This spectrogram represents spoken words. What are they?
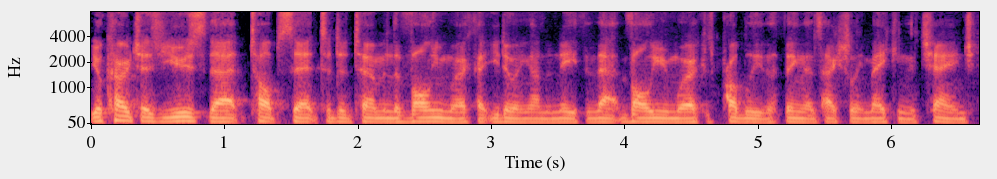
your coach has used that top set to determine the volume work that you're doing underneath. And that volume work is probably the thing that's actually making the change.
